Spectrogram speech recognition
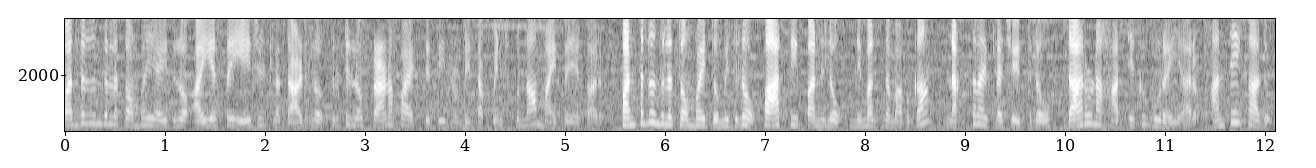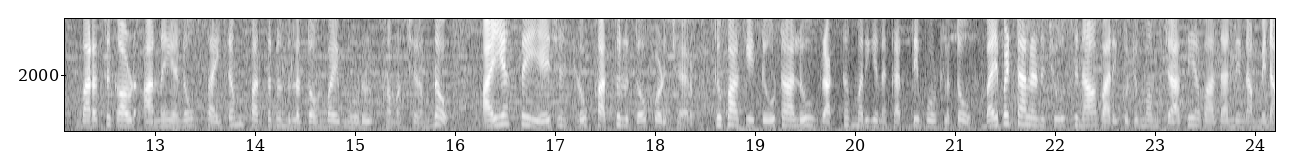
పంతొమ్మిది వందల తొంభై ఐదులో ఐఎస్ఐ ఏజెంట్ల దాడిలో త్రుటిలో ప్రాణపాయ స్థితి నుండి తప్పించుకున్న మైసయ్య గారు. పంతొమ్మిది వందల తొంభై తొమ్మిదిలో పార్టీ పని పనిలో నిమగ్నమవగా నక్సలైట్ల చేతిలో దారుణ హత్యకు గురయ్యారు. అంతేకాదు భరత్ గౌడ్ అన్నయ్యను సైతం పంతొమ్మిది వందల తొంభై మూడు సంవత్సరంలో ఐఎస్ఐ ఏజెంట్లు కత్తులతో పొడిచారు. తుపాకీ తూటాలు రక్తం మరిగిన కత్తిపోట్లతో భయపెట్టాలని చూసినా వారి కుటుంబం జాతీయవాదాన్ని నమ్మిన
